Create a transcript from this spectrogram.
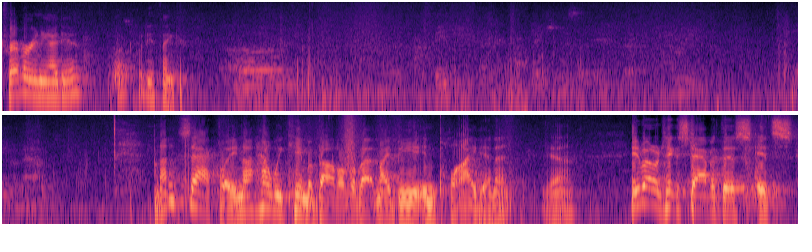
Trevor, any idea? What, what do you think? Um, I think interpretation is something that, I mean, came about. Not exactly, not how we came about, although that might be implied in it. Yeah. Anybody want to take a stab at this? It's,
